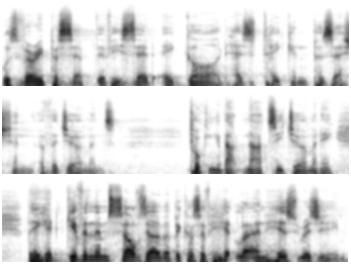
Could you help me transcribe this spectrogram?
was very perceptive. He said, A God has taken possession of the Germans talking about Nazi Germany. They had given themselves over because of Hitler and his regime.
